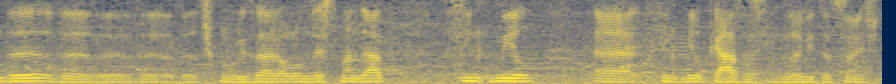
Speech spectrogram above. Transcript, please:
de, de, de, de disponibilizar ao longo deste mandato 5 mil, 5 mil casas, 5 mil habitações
